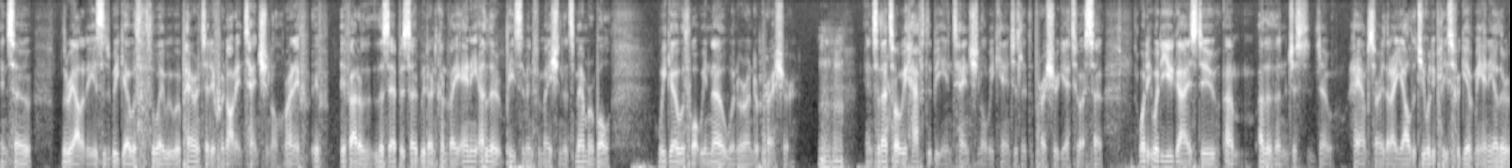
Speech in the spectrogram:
And so the reality is, is we go with the way we were parented if we're not intentional, right? If if if out of this episode we don't convey any other piece of information that's memorable, we go with what we know when we're under pressure. hmm And so that's why we have to be intentional. We can't just let the pressure get to us. So, what do, what do you guys do um, other than just you know, hey, I'm sorry that I yelled at you. Will you please forgive me? Any other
